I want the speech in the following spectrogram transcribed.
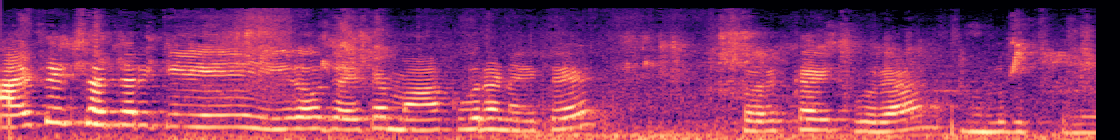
హాయ్ ఫ్రెండ్స్ అందరికీ. ఈరోజు అయితే మా కూరనైతే సొరకాయ కూర ముళ్ళు గుచ్చుకునే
